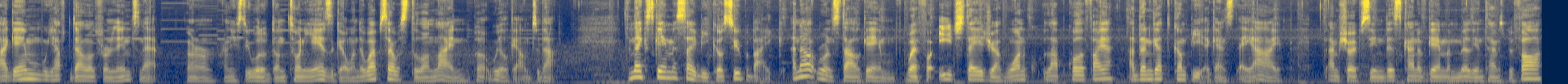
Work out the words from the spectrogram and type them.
a game we have to download from the internet, or at least we would have done 20 years ago when the website was still online, but we'll get onto that. The next game is Cybiko Superbike, an outrun style game where for each stage you have one lap qualifier and then get to compete against AI. I'm sure I've seen this kind of game a million times before,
